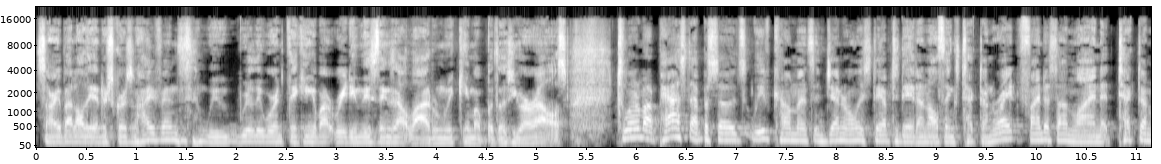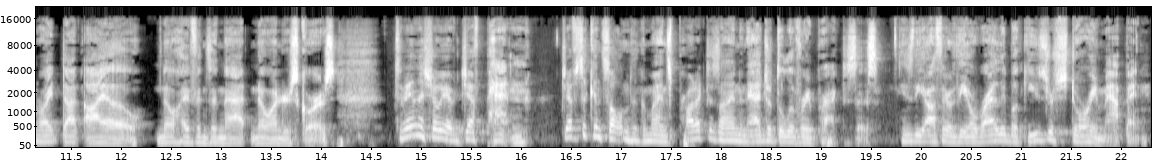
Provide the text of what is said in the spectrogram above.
Sorry about all the underscores and hyphens. We really weren't thinking about reading these things out loud when we came up with those URLs. To learn about past episodes, leave comments and generally stay up to date on all things tech done right, find us online at techdoneright.io. No hyphens in that, no underscores. Today on the show, we have Jeff Patton. Jeff's a consultant who combines product design and agile delivery practices. He's the author of the O'Reilly book User Story Mapping.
